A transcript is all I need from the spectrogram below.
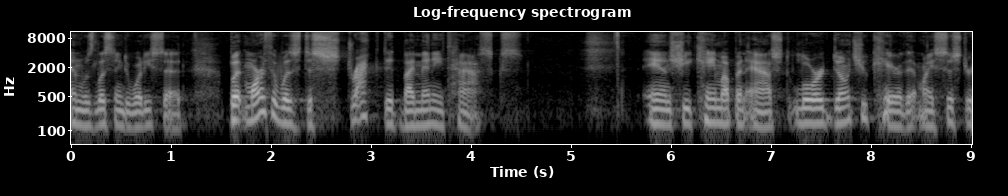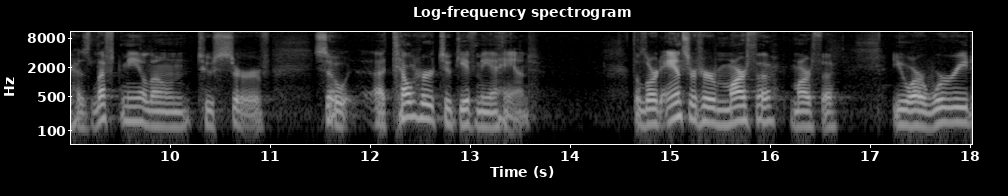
and was listening to what he said. But Martha was distracted by many tasks. And she came up and asked, Lord, don't you care that my sister has left me alone to serve? So uh, tell her to give me a hand. The Lord answered her, Martha, Martha, you are worried.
